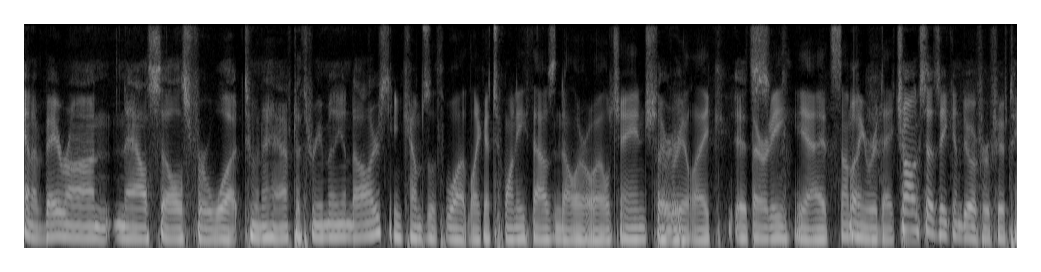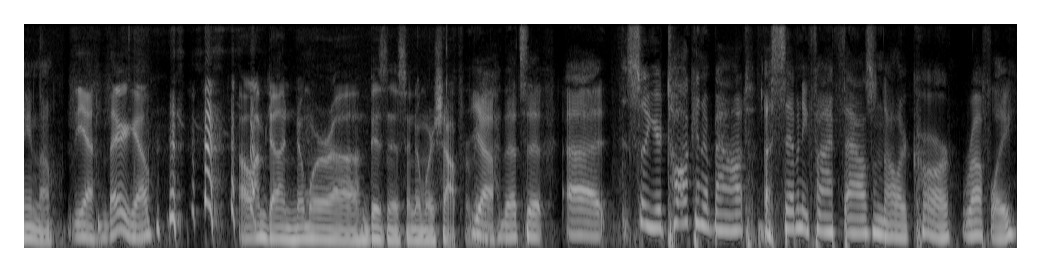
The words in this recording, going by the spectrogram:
and a Veyron now sells for what two and a half to three million dollars. It comes with what, like a twenty thousand dollar oil change 30. every like It's- thirty. Yeah, it's something ridiculous. Chong says he can do it for 15 though. yeah, there you go. Oh, I'm done. No more uh, business and no more shop for me. Yeah, that's it. Uh, so you're talking about a $75,000 car, roughly,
